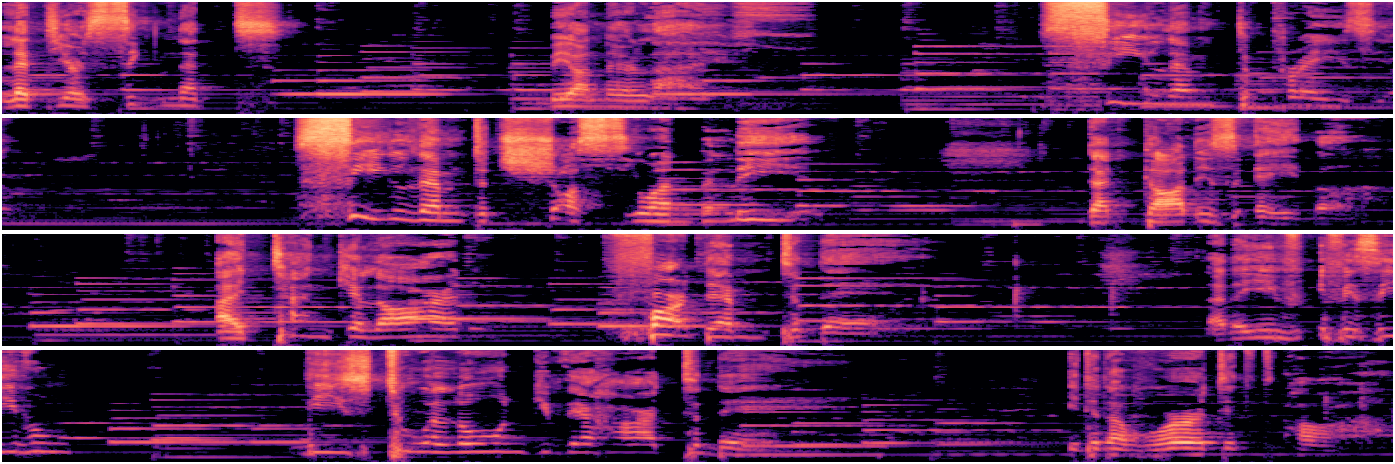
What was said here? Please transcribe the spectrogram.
let your signet be on their life. Seal them to praise you. Seal them to trust you and believe that God is able. I thank you, Lord, for them today. That if, if it's even these two alone give their heart today, it would have worth it all.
